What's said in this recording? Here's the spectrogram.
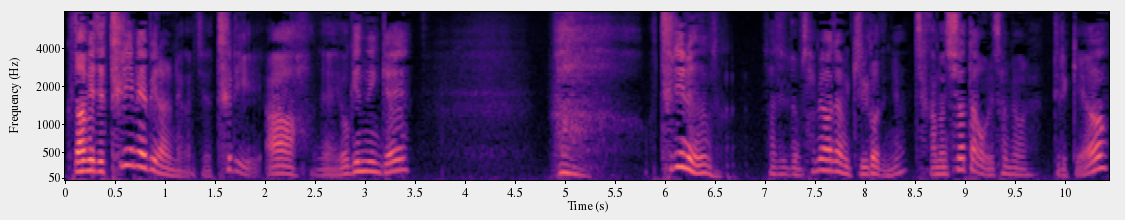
그 다음에 이제 트리맵이라는 애가 있죠. 트리. 아, 네, 여기 있는 게, 하, 트리는 사실 좀 설명하자면 길거든요. 잠깐만 쉬었다가 우리 설명을 드릴게요.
